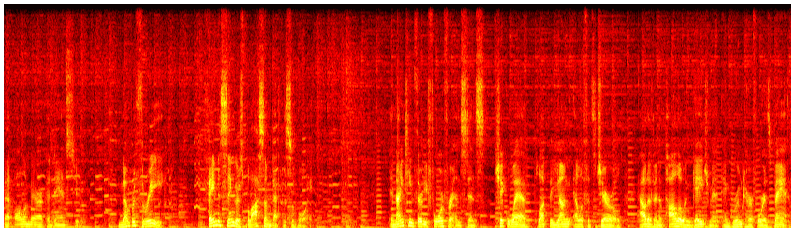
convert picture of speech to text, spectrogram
that all America danced to. Number 3. Famous singers blossomed at the Savoy. In 1934, for instance, Chick Webb plucked the young Ella Fitzgerald out of an Apollo engagement and groomed her for his band.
